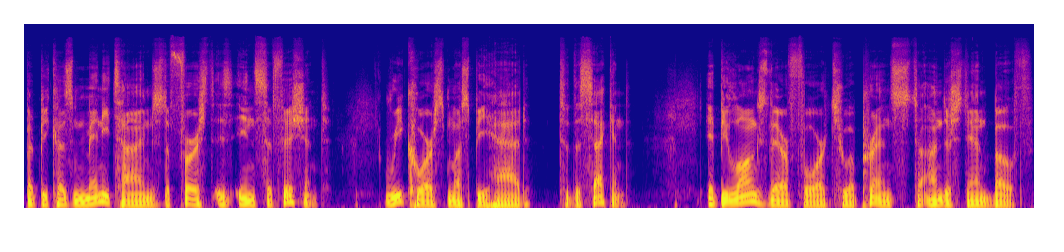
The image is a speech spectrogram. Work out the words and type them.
But because many times the first is insufficient, recourse must be had to the second. It belongs, therefore, to a prince to understand both,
